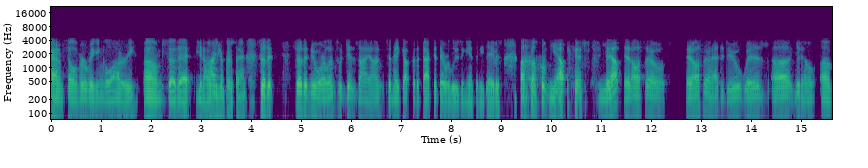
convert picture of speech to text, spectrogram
Adam Silver rigging the lottery um, so that you know, hundred percent, so that so that New Orleans would get Zion to make up for the fact that they were losing Anthony Davis. Um, yep. And, yep. It, it also it also had to do with uh, you know, um,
